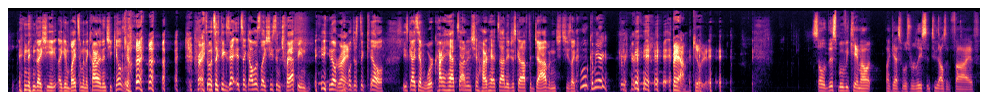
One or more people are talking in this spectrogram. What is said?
and then like she like invites them in the car, and then she kills them. right. So it's like the exact. It's like almost like she's entrapping, you know, Right. people just to kill. These guys have work hard hats on and shit, hard hats on. They just got off the job, and she's like, "Woo, come here." Come here, bam, kill you. So this movie came out, I guess, was released in 2005.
